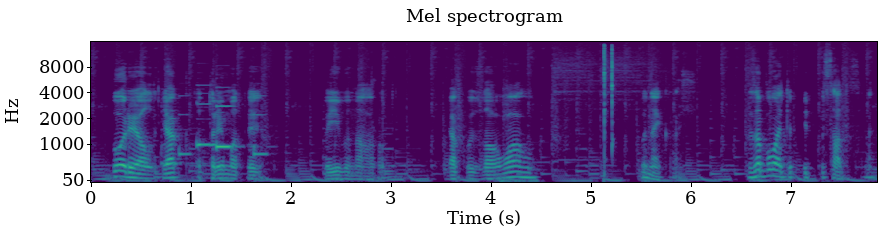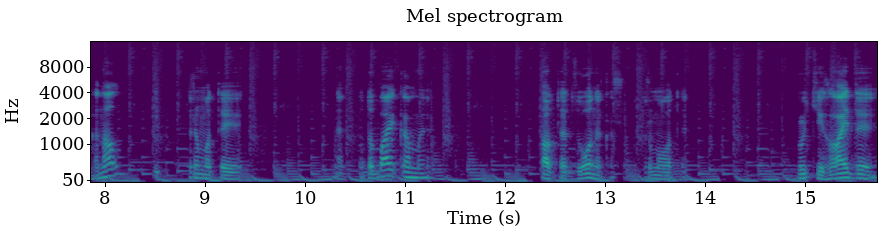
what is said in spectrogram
туторіал, як отримати свої винагороди. Дякую за увагу. Ви найкращі. Не забувайте підписатися на канал і підтримати мене вподобайками. Ставте дзвоника, щоб отримувати круті гайди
